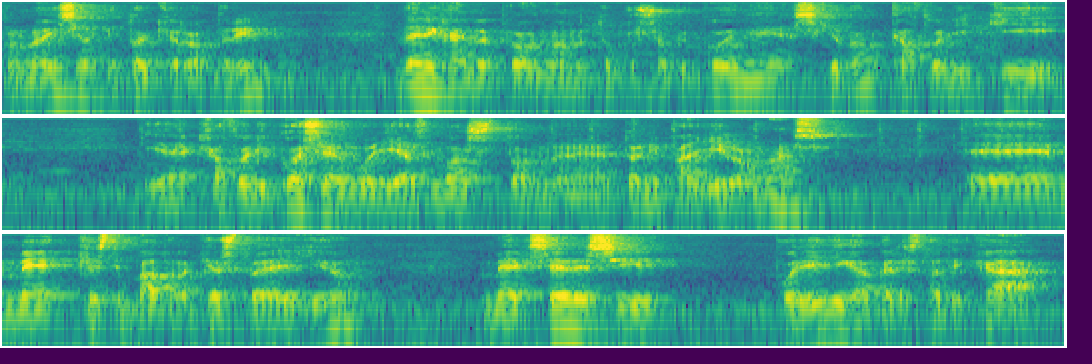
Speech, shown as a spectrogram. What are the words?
προνοήσει αρκετό καιρό πριν. Δεν είχαμε πρόβλημα με το προσωπικό. Είναι σχεδόν καθολική, ε, καθολικός εμβολιασμός των, ε, των υπαλλήλων μας ε, και στην Πάτρα και στο Αίγιο με εξαίρεση πολύ λίγα περιστατικά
